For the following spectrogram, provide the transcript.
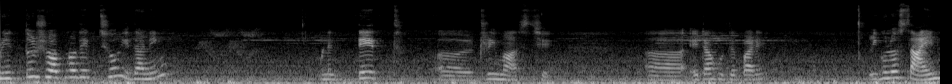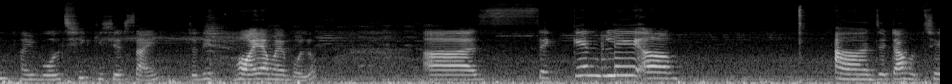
মৃত্যুর স্বপ্ন দেখছ ইদানিং? মানে ডেথ ড্রিম আসছে। এটা হতে পারে। এগুলো সাইন, আমি বলছি কিসের সাইন? যদি হয় আমায় বলো। সেকেন্ডলি যেটা হচ্ছে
